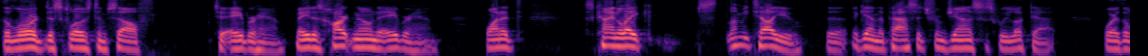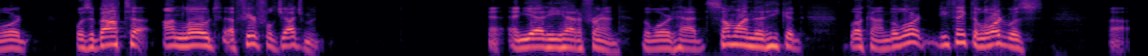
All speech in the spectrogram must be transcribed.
the Lord disclosed himself to Abraham, made his heart known to Abraham. Wanted, it's kind of like, let me tell you, the again, the passage from Genesis we looked at, where the Lord was about to unload a fearful judgment and yet he had a friend. The Lord had someone that he could look on. The Lord, do you think the Lord was uh,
